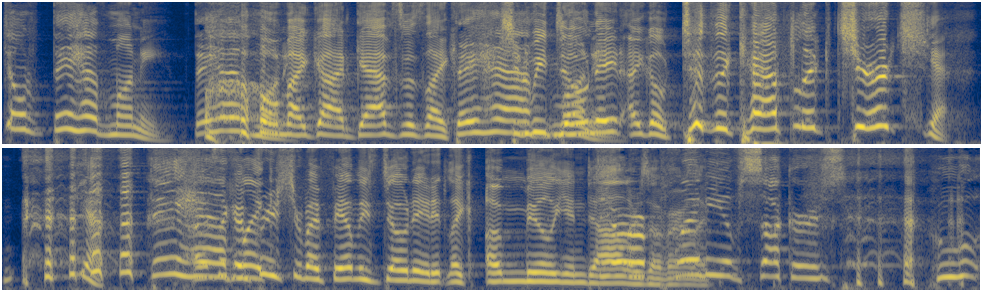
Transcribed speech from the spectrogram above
don't they have money? They have oh money. my god, Gabs was like, They have should we money. donate? I go to the Catholic Church. Yeah, yeah. They I have was like, I'm like pretty sure my family's donated like a million dollars. there are plenty of suckers who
